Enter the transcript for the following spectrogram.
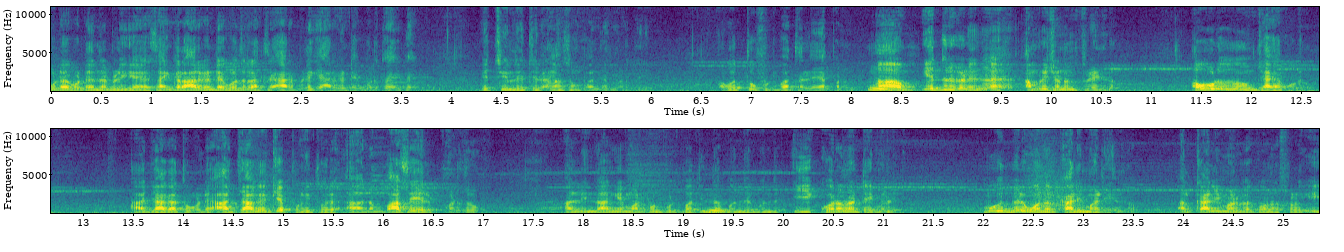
ಊಟ ಕೊಟ್ಟೆ ಅಂದರೆ ಬೆಳಿಗ್ಗೆ ಸಾಯಂಕಾಲ ಆರು ಗಂಟೆಗೆ ಹೋದ್ರೆ ರಾತ್ರಿ ಆರು ಬೆಳಿಗ್ಗೆ ಆರು ಗಂಟೆಗೆ ಬರ್ತಾಯಿದ್ದೆ ಹೆಚ್ಚಿನ ಹೆಚ್ಚಿನ ಹಣ ಸಂಪಾದನೆ ಮಾಡ್ತೀನಿ. ಅವತ್ತು ಫುಟ್ಪಾತಲ್ಲೇ ವ್ಯಾಪಾರ. ಆ ಎದುರುಗಡೆನೇ ಅಂಬರೀಷ್ ಅಣ್ಣನ ಫ್ರೆಂಡು ಅವರು ಒಂದು ಜಾಗ ಕೊಟ್ಟರು ಆ ಜಾಗ ತೊಗೊಂಡೆ. ಆ ಜಾಗಕ್ಕೆ ಪುನೀತ್ ಅವರೇ ಆ ನಮ್ಮ ಭಾಷೆ ಹೆಲ್ಪ್ ಮಾಡಿದ್ರು. ಅಲ್ಲಿಂದ ಹಂಗೆ ಮಾಡ್ಕೊಂಡು ಫುಟ್ಪಾತಿಂದ ಬಂದೆ ಬಂದೆ. ಈ ಕೊರೋನಾ ಟೈಮಲ್ಲಿ ಮುಗಿದ ಮೇಲೆ ಓನರ್ ಖಾಲಿ ಮಾಡಿ ಅಂದರು. ಅಲ್ಲಿ ಖಾಲಿ ಮಾಡಬೇಕು ಅನ್ನೋಷ್ಟರೊಳಗೆ ಈ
